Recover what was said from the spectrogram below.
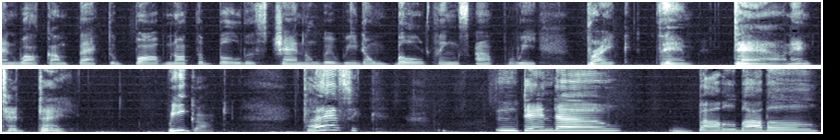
And welcome back to Bob Not the Builder's channel where we don't build things up, we break them down. And today we got classic Nintendo Bubble Bobble.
